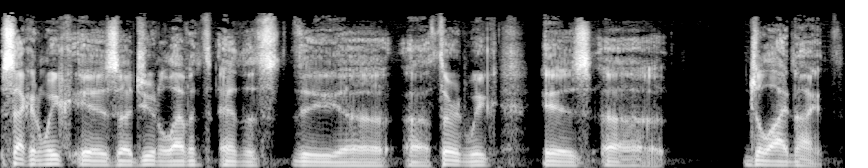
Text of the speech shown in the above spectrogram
second week is uh, June 11th, and the the uh, uh, third week is uh, July 9th.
